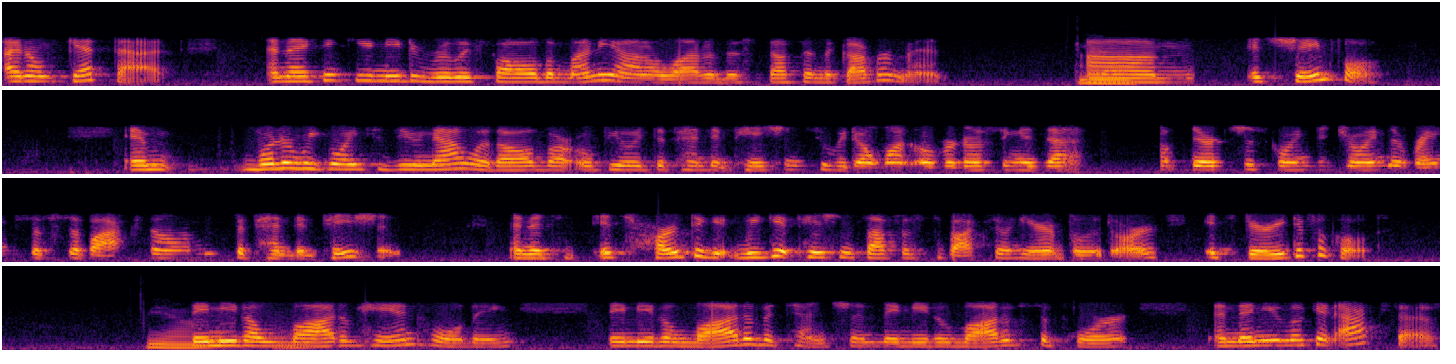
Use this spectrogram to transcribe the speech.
I don't get that. And I think you need to really follow the money on a lot of this stuff in the government. Um, it's shameful. And what are we going to do now with all of our opioid dependent patients who we don't want overdosing and death? They're just going to join the ranks of Suboxone dependent patients. And it's it's hard to get we get patients off of Suboxone here at Blue Door. It's very difficult. Yeah. They need a lot of hand holding. They need a lot of attention. They need a lot of support. And then you look at AHCCCS.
